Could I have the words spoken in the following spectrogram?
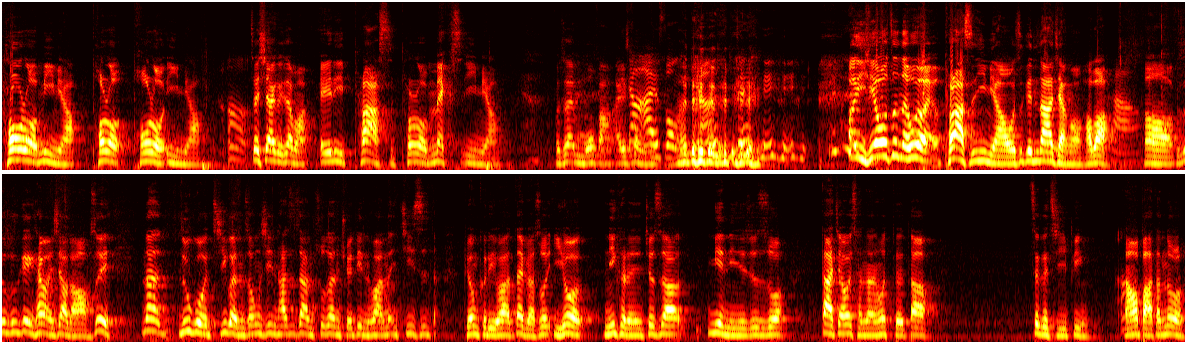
Polo 疫苗，Polo Polo 疫苗，嗯，再下一个叫什么？AD Plus Pro Max 疫苗。我在模仿 iPhone，像 iPhone 对对对对对。啊，以前我真的会有 Plus 疫苗，我是跟大家讲哦，好不好？好。哦，这不是跟你开玩笑的哦。所以那如果疾管中心他是这样做这样决定的话，那其实不用隔离的话，代表说以后你可能就是要面临的就是说，大家会常常会得到这个疾病，然后把它当做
